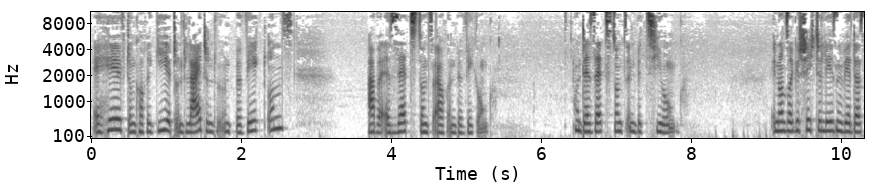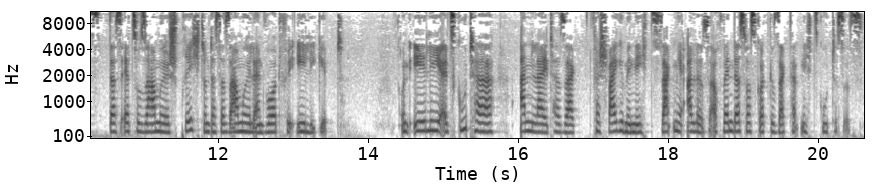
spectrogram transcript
Er hilft und korrigiert und leitet und bewegt uns. Aber er setzt uns auch in Bewegung. Und er setzt uns in Beziehung. In unserer Geschichte lesen wir, dass, dass er zu Samuel spricht und dass er Samuel ein Wort für Eli gibt. Und Eli als guter Anleiter sagt, verschweige mir nichts, sag mir alles, auch wenn das, was Gott gesagt hat, nichts Gutes ist.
